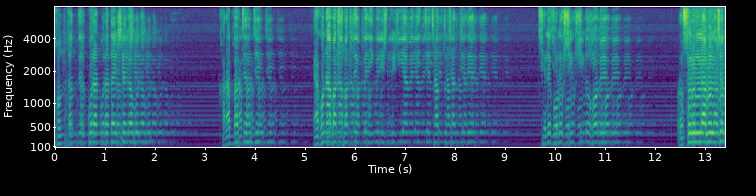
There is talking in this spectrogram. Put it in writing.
সন্তানদের কোরআন কোথায় শেখাবো? খারাপ ভাবছেন জি? এখন আবার আবার দেখবেন ইংলিশ মিডিয়ামে দিচ্ছে ছাত্রছাত্রীদের। ছেলে বড় শিক্ষিত হবে। রাসূলুল্লাহ বলছেন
